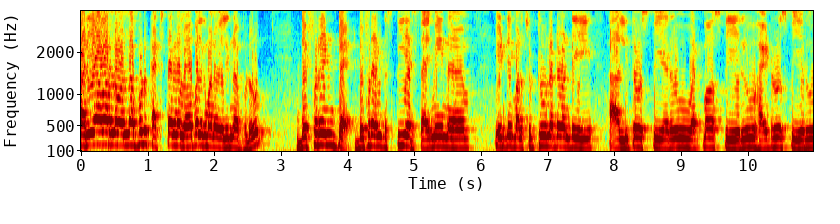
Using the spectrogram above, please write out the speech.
పర్యావరణం అన్నప్పుడు ఖచ్చితంగా లోపలికి మనం వెళ్ళినప్పుడు different different spheres I mean ఏంటి మన చుట్టూ ఉన్నటువంటి లిథోస్పియరు అట్మాస్పియరు హైడ్రోస్పియరు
